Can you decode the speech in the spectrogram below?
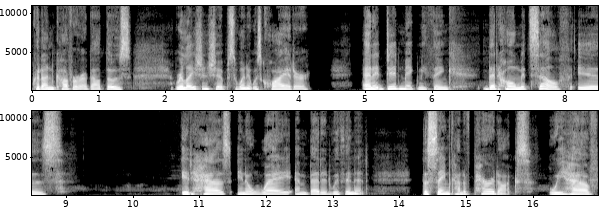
could uncover about those relationships when it was quieter. And it did make me think that home itself is, it has, in a way, embedded within it the same kind of paradox we have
